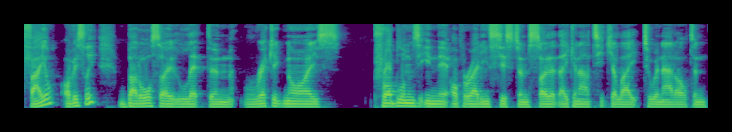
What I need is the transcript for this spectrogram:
fail, obviously, but also let them recognize problems in their operating system so that they can articulate to an adult. And,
